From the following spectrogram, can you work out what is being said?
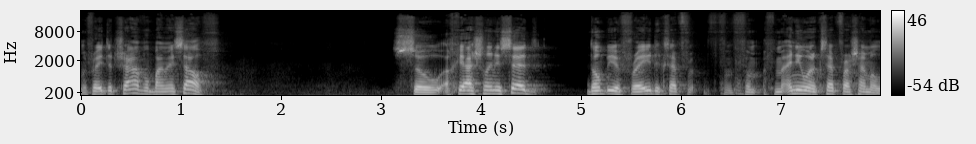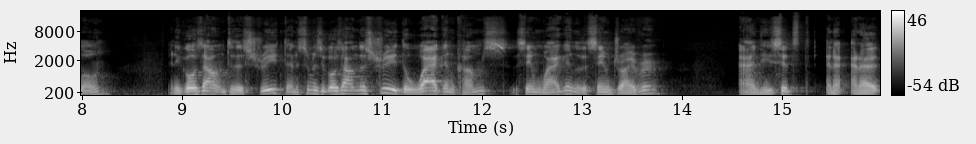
I'm afraid to travel by myself. So Achia Shalini said, "Don't be afraid, except for, from, from anyone except for Hashem alone." And he goes out into the street, and as soon as he goes out in the street, the wagon comes, the same wagon with the same driver, and he sits, and and uh,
